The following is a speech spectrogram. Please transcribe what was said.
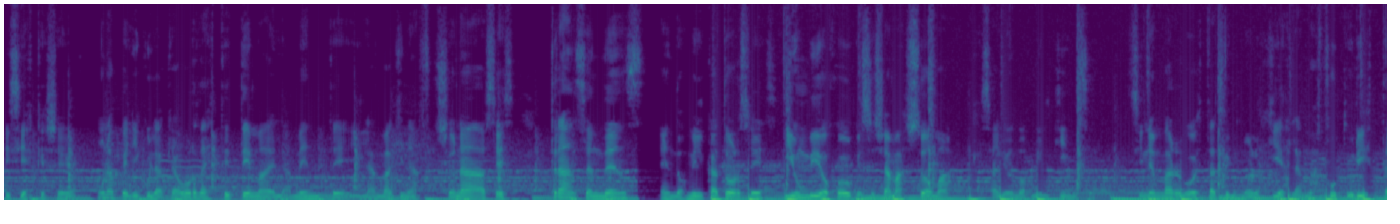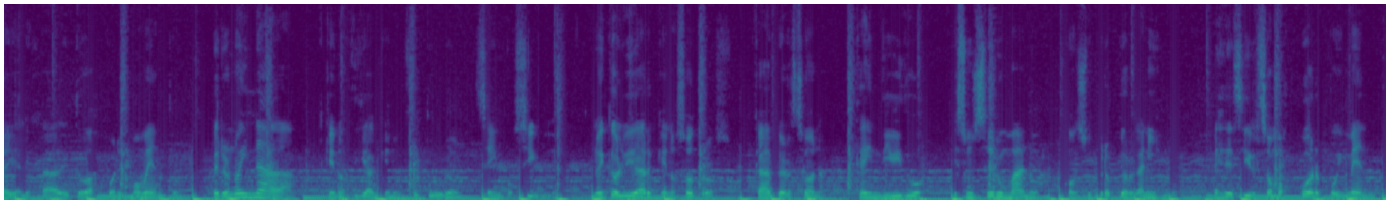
Y si es que llega. Una película que aborda este tema de la mente y la máquina fusionadas es Transcendence en 2014 y un videojuego que se llama Soma que salió en 2015. Sin embargo, esta tecnología es la más futurista y alejada de todas por el momento, pero no hay nada que nos diga que en un futuro sea imposible. No hay que olvidar que nosotros, cada persona, cada individuo, es un ser humano con su propio organismo, es decir, somos cuerpo y mente,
